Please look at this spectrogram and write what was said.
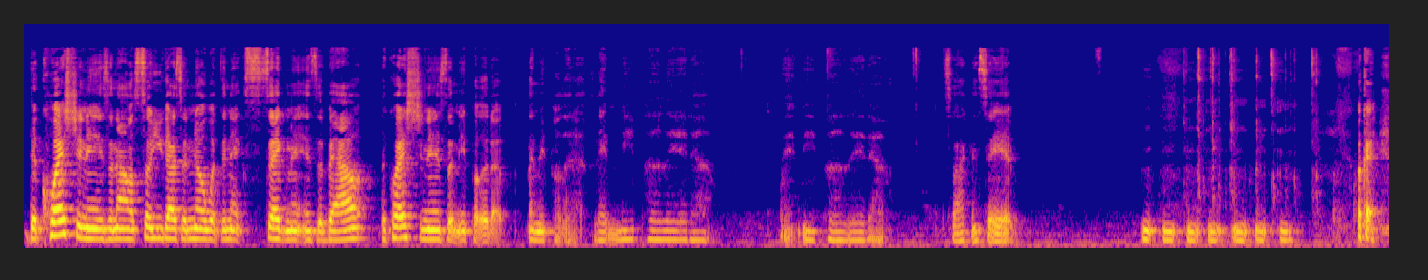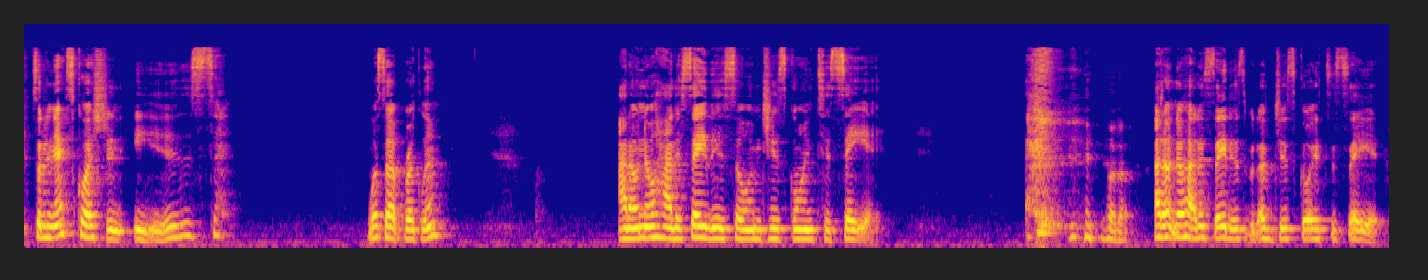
the question is, and I'll so you guys will know what the next segment is about. The question is, let me pull it up. Let me pull it up. Let me pull it up. Let me pull it out so I can say it. Mm-mm-mm-mm-mm-mm. Okay, so the next question is What's up, Brooklyn? I don't know how to say this, so I'm just going to say it. Hold on. I don't know how to say this, but I'm just going to say it.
